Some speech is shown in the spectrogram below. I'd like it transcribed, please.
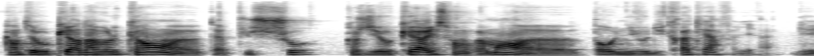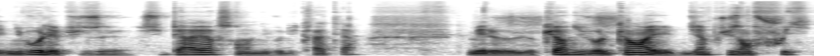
Quand t'es au cœur d'un volcan, euh, t'as plus chaud. Quand je dis au cœur, ils sont vraiment euh, pas au niveau du cratère. Enfin, il y a- les niveaux les plus euh, supérieurs sont au niveau du cratère, mais le, le cœur du volcan est bien plus enfoui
